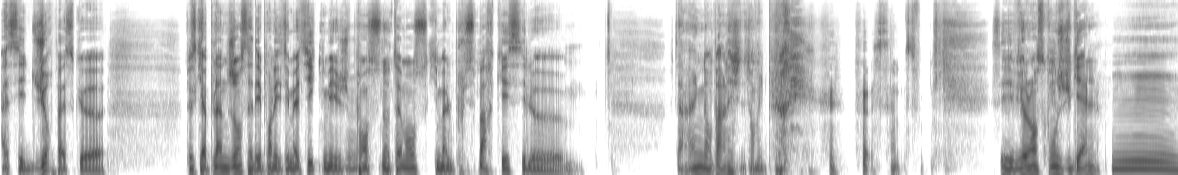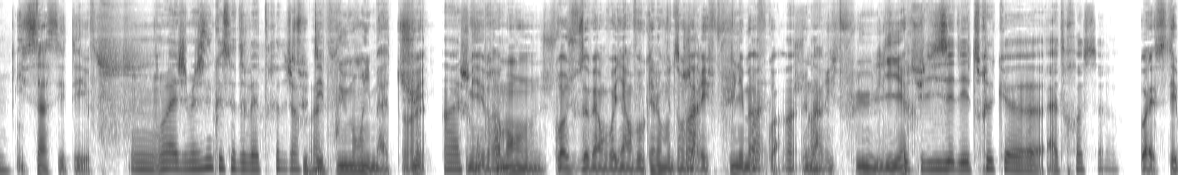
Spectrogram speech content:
assez dur parce que parce qu'il y a plein de gens, ça dépend des thématiques, mais je Mm. pense notamment ce qui m'a le plus marqué, c'est le. Putain, rien que d'en parler, j'ai envie de pleurer. Ça me c'est les violences conjugales. Mmh. Et ça, c'était. Mmh, Ouais, j'imagine que ça devait être très dur. Ce ouais. dépouillement, il m'a tué. Ouais, ouais, je Mais comprends. vraiment, je crois que je vous avais envoyé un vocal en me disant j'arrive plus les meufs quoi. je n'arrive plus lire. tu disais des trucs euh, atroces. euh. Ouais, c'était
